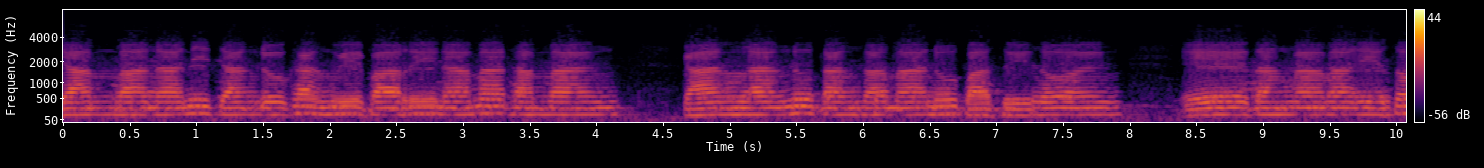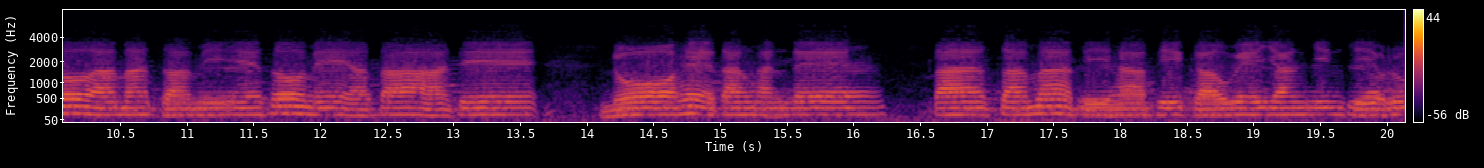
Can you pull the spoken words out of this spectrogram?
ยัมบานานิจังดุขังวิปารินามาธรรมังการลังนุตังสมานุปัสสิโตงเอตังมามาเอโซอามาสามิเอโซเมอตตาติโนเฮตังพันเต ตาสมาติหาภิกขเวยังยินจิรู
